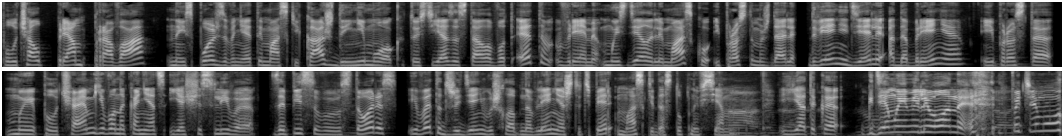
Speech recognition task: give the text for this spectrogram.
получал прям права на использование этой маски. Каждый не мог. То есть я застала вот это время, мы сделали маску, и просто мы ждали две недели одобрения, и просто мы получаем его наконец. Я счастливая, записываю сторис, и в этот же день вышло обновление, что теперь маски доступны всем. И я такая, где мои миллионы? Почему?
